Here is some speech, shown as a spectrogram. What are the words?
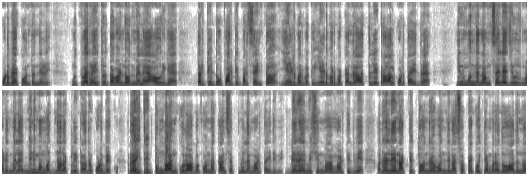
ಕೊಡಬೇಕು ಅಂತಂದೇಳಿ. ಮುಖ್ಯವಾಗಿ ರೈತರು ತಗೊಂಡು ಹೋದ್ಮೇಲೆ ಅವ್ರಿಗೆ thirty to forty percent yield ಬರಬೇಕು. ಈಲ್ಡ್ ಬರ್ಬೇಕಂದ್ರೆ ಹತ್ತು ಲೀಟ್ರ್ ಹಾಲು ಕೊಡ್ತಾ ಇದ್ರೆ ಇನ್ನು ಮುಂದೆ ನಮ್ಮ ಸೈಲೇಜ್ ಯೂಸ್ ಮಾಡಿದ ಮೇಲೆ ಮಿನಿಮಮ್ ಹದಿನಾಲ್ಕು ಲೀಟರ್ ಆದರೂ ಕೊಡಬೇಕು. ರೈತರಿಗೆ ತುಂಬ ಅನುಕೂಲ ಆಗಬೇಕು ಅನ್ನೋ ಕಾನ್ಸೆಪ್ಟ್ ಮೇಲೆ ಮಾಡ್ತಾ ಇದ್ದೀವಿ. ಬೇರೆ ಮಿಷಿನ್ ಮಾಡ್ತಿದ್ವಿ. ಅದರಲ್ಲಿ ಏನಾಗ್ತಿತ್ತು ಅಂದರೆ ಒಂದಿನ ಸೊಪ್ಪೆ ಕೊಯ್ಕೊಂಬರೋದು, ಅದನ್ನು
